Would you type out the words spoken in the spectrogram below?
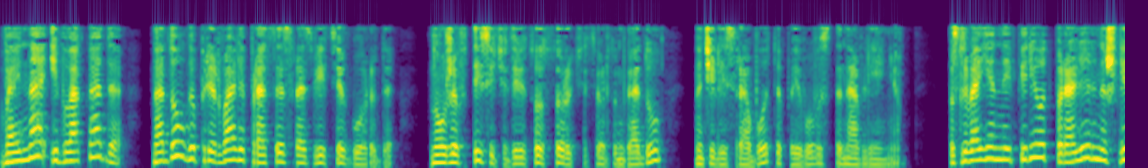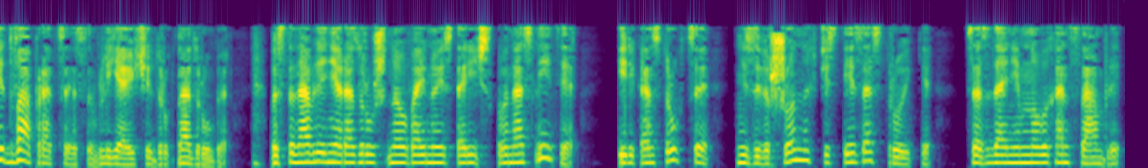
Война и блокада надолго прервали процесс развития города, но уже в 1944 году начались работы по его восстановлению. В послевоенный период параллельно шли два процесса, влияющие друг на друга – восстановление разрушенного войной исторического наследия и реконструкция незавершенных частей застройки, созданием новых ансамблей,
